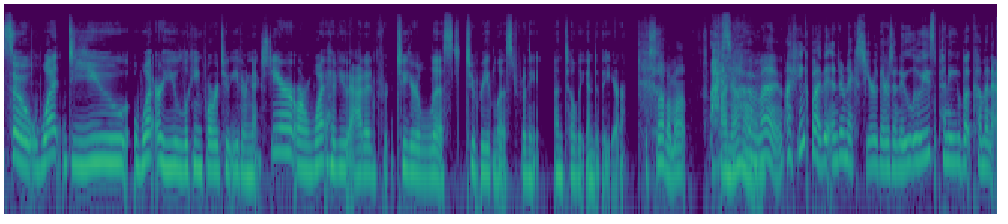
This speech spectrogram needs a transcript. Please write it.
So, what do you what are you looking forward to either next year or what have you added for, to your list to read list for the until the end of the year? we still have a month. I still have know. mine. I think by the end of next year, there's a new Louise Penny book coming out,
